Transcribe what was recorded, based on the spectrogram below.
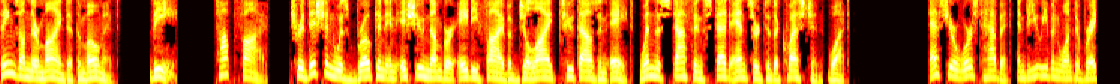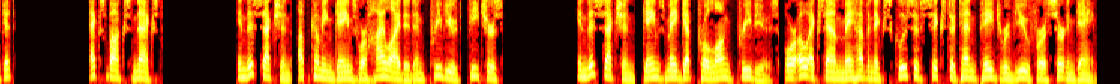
things on their mind at the moment. The top 5 Tradition was broken in issue number 85 of July 2008, when the staff instead answered to the question what S your worst habit, and do you even want to break it? Xbox Next In this section, upcoming games were highlighted and previewed, features In this section, games may get prolonged previews, or OXM may have an exclusive 6-10 page review for a certain game.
